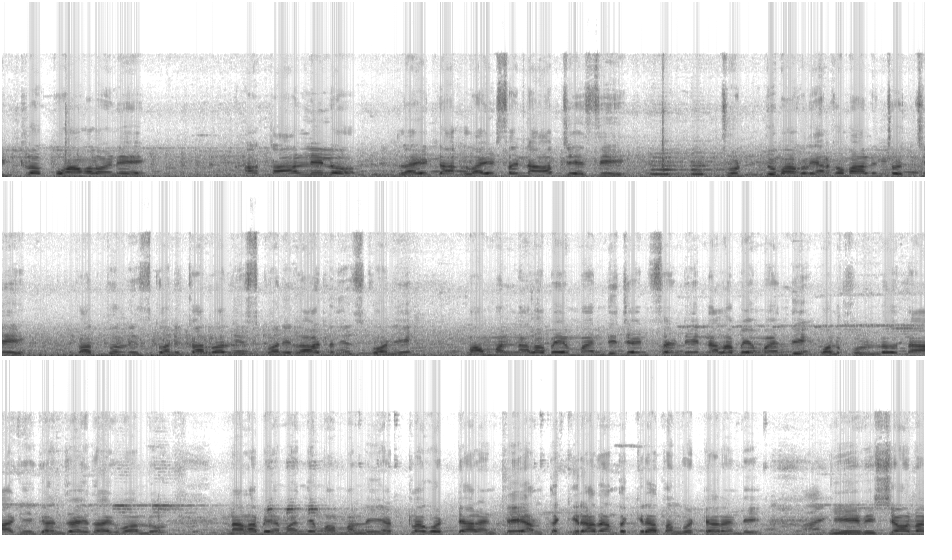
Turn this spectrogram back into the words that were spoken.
ఇంట్లో కోమలోనే ఆ కాలనీలో లైట్ లైట్స్ అన్నీ ఆఫ్ చేసి చుట్టూ మాకు వెనకమాల నుంచి వచ్చి కత్తులు తీసుకొని కర్రలు తీసుకొని రాడ్లు తీసుకొని మమ్మల్ని నలభై మంది జెంట్స్ అండి. నలభై మంది వాళ్ళు ఫుల్ తాగి గంజాయి తాగి వాళ్ళు. నలభై మంది మమ్మల్ని ఎట్లా కొట్టారంటే అంత కిరాతం అంత కిరాతం కొట్టారండి. ఈ విషయంలో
